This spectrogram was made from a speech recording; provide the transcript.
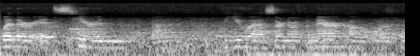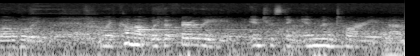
whether it's here in uh, the US or North America or globally. And we've come up with a fairly interesting inventory of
